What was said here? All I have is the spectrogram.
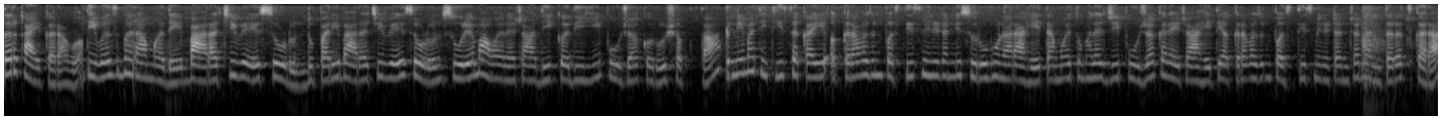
तर काय करावं? दिवसभरामध्ये बाराची वेळ सोडून दुपारी बाराची वेळ सोडून सूर्य मावळण्याच्या आधी कधीही पूजा करू शकता. पौर्णिमा तिथी सकाळी अकरा वाजून पस्तीस मिनिटांनी सुरू होणार आहे. त्यामुळे तुम्हाला जी पूजा करायची आहे ती अकरा वाजून पस्तीस मिनिटांच्या नंतरच करा.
